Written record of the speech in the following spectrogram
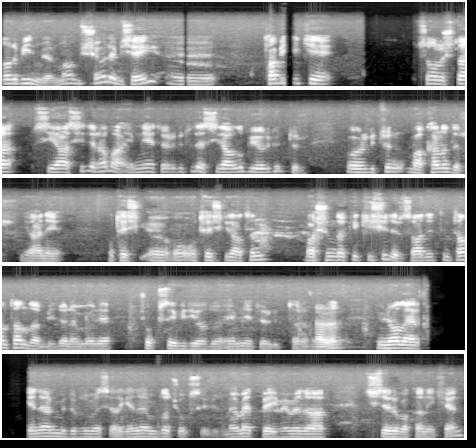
Onları bilmiyorum ama şöyle bir şey e, tabii ki sonuçta siyasidir ama emniyet örgütü de silahlı bir örgüttür. O örgütün bakanıdır. Yani o, teşk- e, o, teşkilatın başındaki kişidir. Saadettin Tantan da bir dönem öyle çok seviliyordu emniyet örgütü tarafından. Evet. Ünal Erkan genel müdürdü mesela. Genel müdür çok seviyordu. Mehmet Bey, Mehmet Ağar İçişleri Bakanı iken.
